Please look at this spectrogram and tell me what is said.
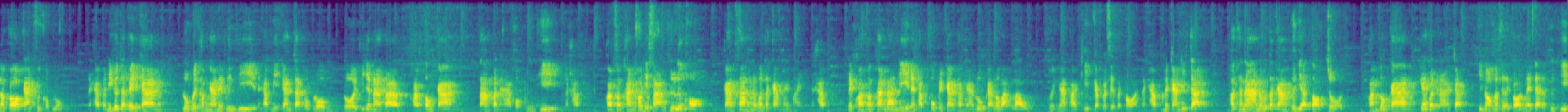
แล้วก็การฝึกอบรมนะครับ อันนี้ก็จะเป็นการลงไปทำงานในพื้นที่นะครับ มีการจัดอบรมโดยพิจารณาตามความต้องการ ตามปัญหาของพื้นที่นะครับ ความสำคัญข้อที่ 3 คือเรื่องของการสร้างนวัตกรรมใหม่ๆนะครับในความสำคัญด้านนี้นะครับคงเป็นการทำงานร่วมกันระหว่างเราหน่วยงานภาคีกับเกษตรกรนะครับ ในการที่จะพัฒนานวัตกรรมเพื่อจะตอบโจทย์ ความต้องการแก้ปัญหากับพี่น้องเกษตรกรในแต่ละพื้นที่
